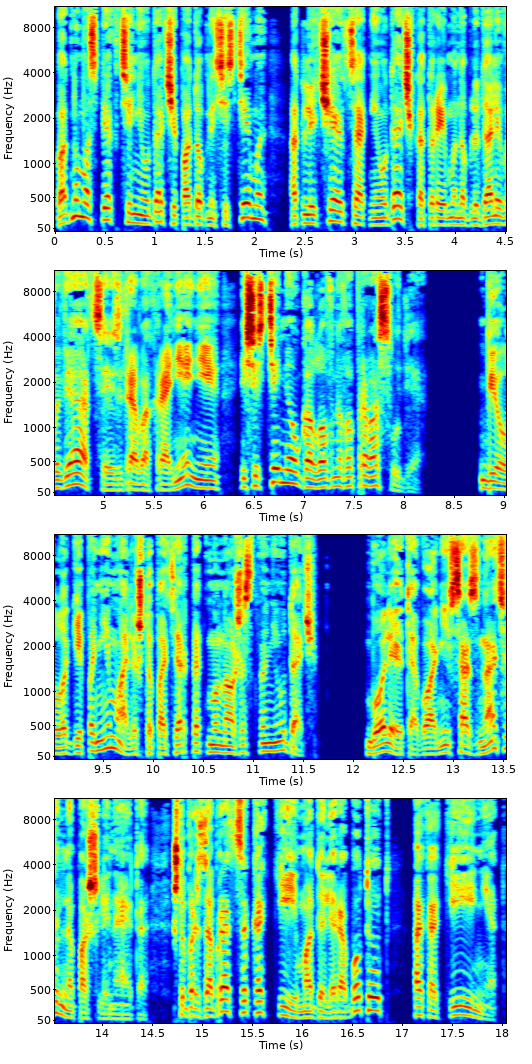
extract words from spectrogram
В одном аспекте неудачи подобной системы отличаются от неудач, которые мы наблюдали в авиации, здравоохранении и системе уголовного правосудия. Биологи понимали, что потерпят множество неудач. Более того, они сознательно пошли на это, чтобы разобраться, какие модели работают, а какие нет.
